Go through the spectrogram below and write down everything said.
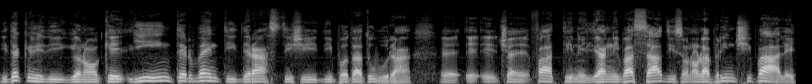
I tecnici dicono che gli interventi drastici di potatura, eh, cioè fatti negli anni passati, sono la principale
